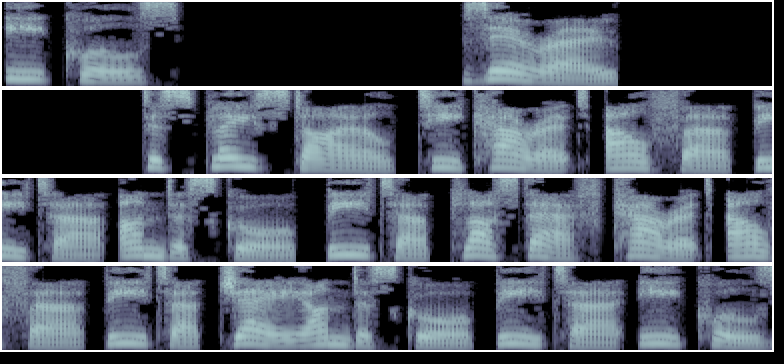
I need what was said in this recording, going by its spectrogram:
equals 0 display style t caret alpha beta underscore beta plus f caret alpha beta j underscore beta equals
